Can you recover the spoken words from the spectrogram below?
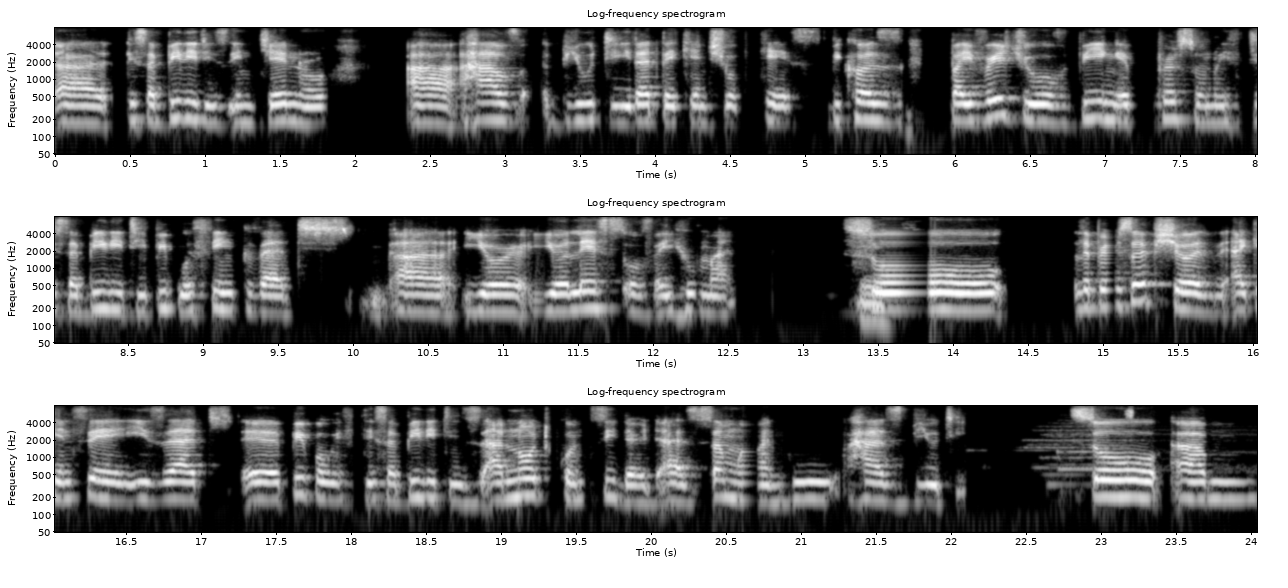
uh, disabilities in general uh, have beauty that they can showcase. Because by virtue of being a person with disability people think that uh, you're you're less of a human. So mm. the perception i can say is that uh, people with disabilities are not considered as someone who has beauty. So um,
